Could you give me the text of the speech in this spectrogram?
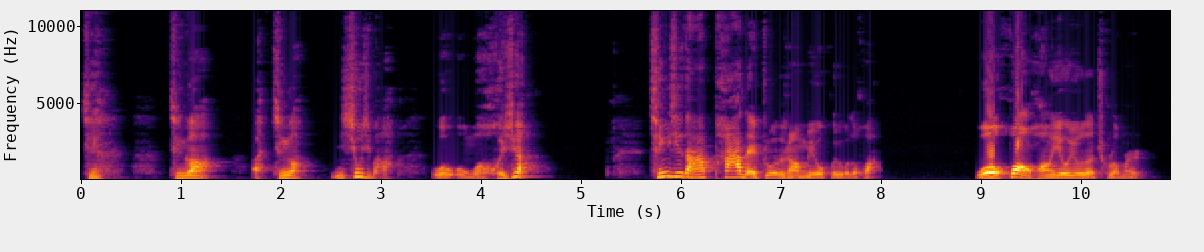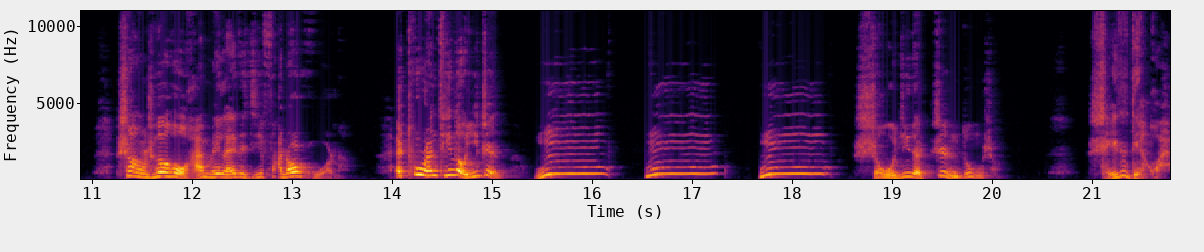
秦，秦哥啊，秦哥。你休息吧啊，我我我回去啊。秦希达趴在桌子上没有回我的话，我晃晃悠悠的出了门。上车后还没来得及发着火呢，哎，突然听到一阵嗯嗯嗯手机的震动声，谁的电话呀？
